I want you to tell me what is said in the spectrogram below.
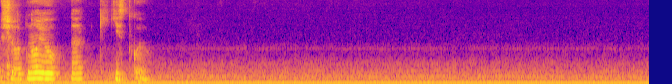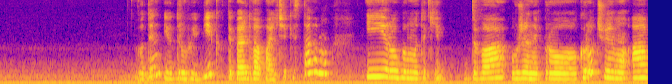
щелепною да, кісткою. в один і в другий бік. Тепер два пальчики ставимо і робимо такі два, вже не прокручуємо, а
